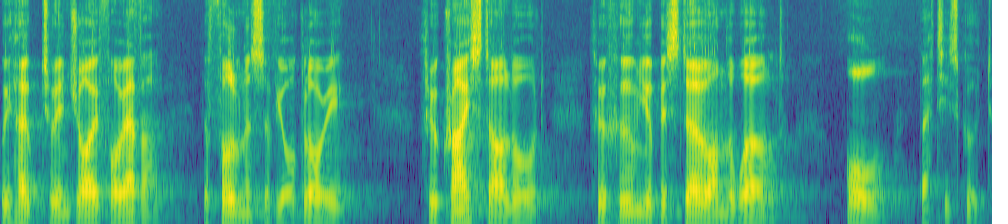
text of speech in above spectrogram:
we hope to enjoy forever the fullness of your glory. Through Christ our Lord, through whom you bestow on the world all that is good.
